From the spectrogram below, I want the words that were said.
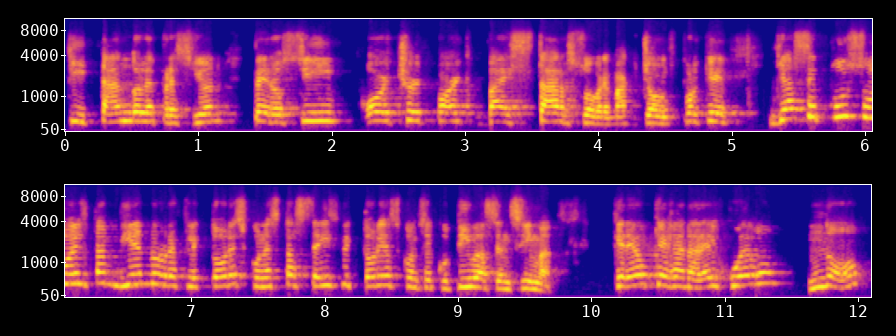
quitándole presión, pero sí Orchard Park va a estar sobre Mac Jones, porque ya se puso él también los reflectores con estas seis victorias consecutivas encima. ¿Creo que ganará el juego? No.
